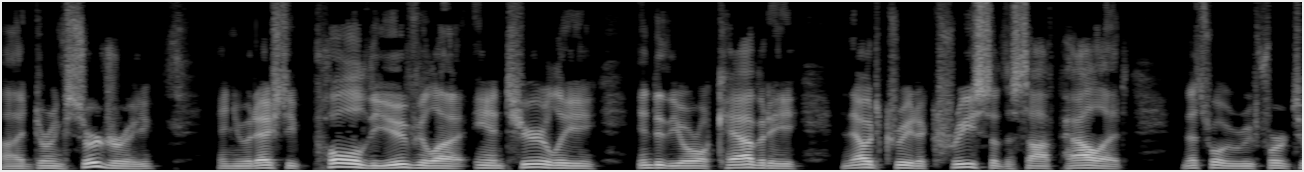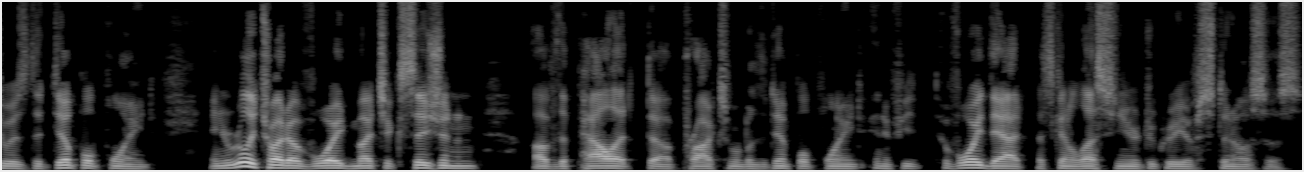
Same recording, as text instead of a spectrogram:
uh, during surgery and you would actually pull the uvula anteriorly into the oral cavity, and that would create a crease of the soft palate. And that's what we refer to as the dimple point. And you really try to avoid much excision of the palate uh, proximal to the dimple point. And if you avoid that, that's going to lessen your degree of stenosis.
